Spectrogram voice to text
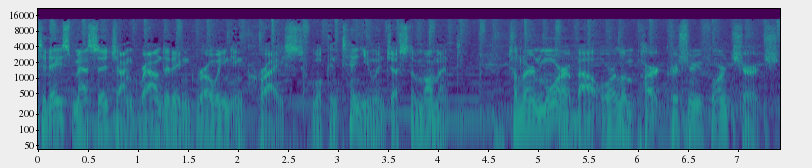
Today's message on Grounded and Growing in Christ will continue in just a moment. To learn more about Orland Park Christian Reformed Church,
